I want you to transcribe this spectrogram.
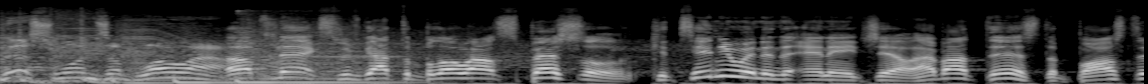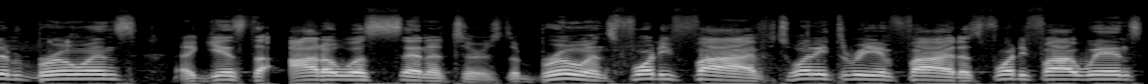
This one's a blowout. Up next, we've got the blowout special. Continuing in the NHL. How about this? The Boston Bruins against the Ottawa Senators. The Bruins, 45, 23 and 5. That's 45 wins,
